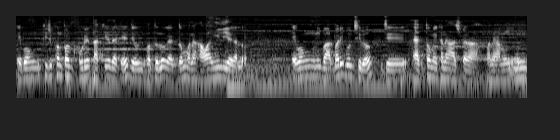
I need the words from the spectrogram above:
এবং কিছুক্ষণ পর ঘুরে তাকিয়ে দেখে যে ওই ভদ্রলোক একদম মানে হাওয়ায় মিলিয়ে গেল। এবং উনি বারবারই বলছিল যে একদম এখানে আসবে না। মানে আমি, উনি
